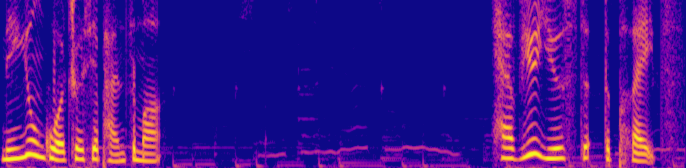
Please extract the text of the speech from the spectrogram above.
您用过这些盘子吗？Have you used the plates?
